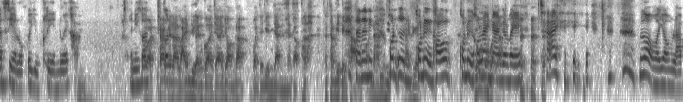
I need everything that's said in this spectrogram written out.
รัสเซียรบกับยูเครนด้วยค่ะ อันนี้ก็ก็ใช้ก็เวลาหลายเดือนกว่าจะยอมรับกว่าจะยืนยันนะครับทั้งๆที่เป็นข่าวทั้งนั้นนี่ก่หาคนอื่นหลายเดืคนอื่นเขาคนอื่นเขารู้กันรายงานกันไปหมดแล้วใช่เพื่อออกมายอมรับ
